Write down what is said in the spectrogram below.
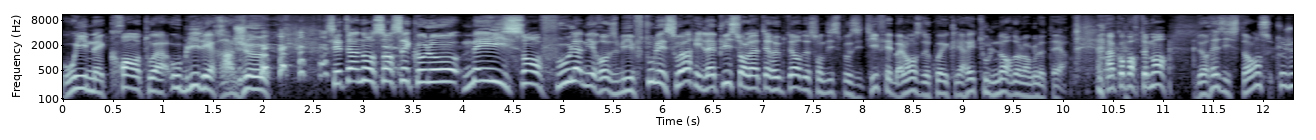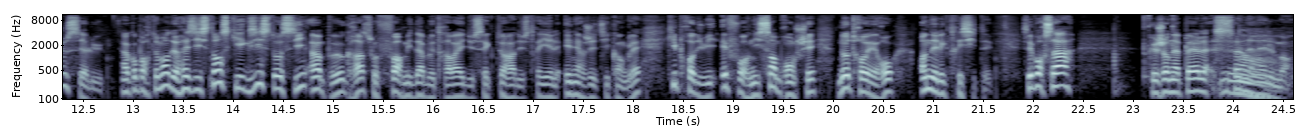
oui, mais crois en toi, oublie les rageux. C'est un non-sens écolo, mais il s'en fout, l'ami Rosebif. Tous les soirs, il appuie sur l'interrupteur de son dispositif et balance de quoi éclairer tout le nord de l'Angleterre. Un comportement de résistance que je salue. Un comportement de résistance qui existe aussi un peu grâce au formidable travail du secteur industriel énergétique anglais qui produit et fournit sans broncher notre héros en électricité. C'est pour ça que j'en appelle solennellement.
